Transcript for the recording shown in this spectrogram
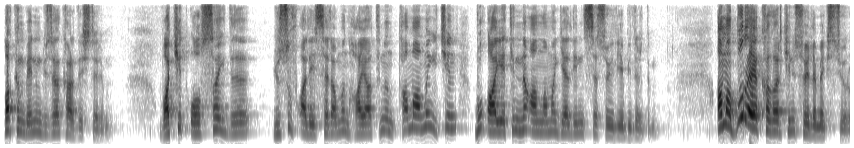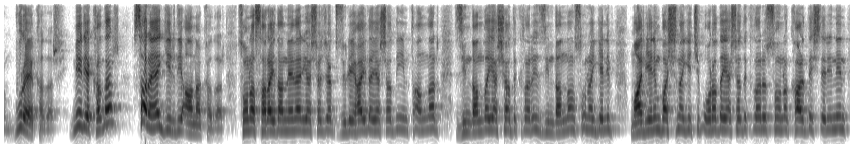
Bakın benim güzel kardeşlerim vakit olsaydı Yusuf aleyhisselamın hayatının tamamı için bu ayetin ne anlama geldiğini size söyleyebilirdim. Ama buraya kadarkini söylemek istiyorum. Buraya kadar. Nereye kadar? Saraya girdiği ana kadar. Sonra sarayda neler yaşayacak? Züleyha ile yaşadığı imtihanlar, zindanda yaşadıkları, zindandan sonra gelip maliyenin başına geçip orada yaşadıkları, sonra kardeşlerinin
